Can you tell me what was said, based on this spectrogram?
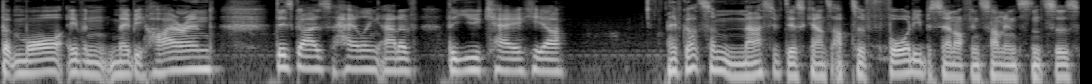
but more even maybe higher end. These guys hailing out of the UK here. They've got some massive discounts up to 40% off in some instances.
